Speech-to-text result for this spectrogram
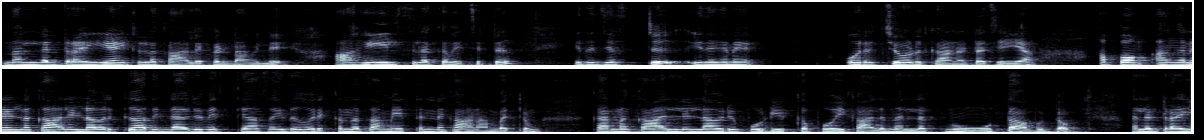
നല്ല ഡ്രൈ ആയിട്ടുള്ള കാലൊക്കെ ഉണ്ടാവില്ലേ ആ ഹീൽസിലൊക്കെ വെച്ചിട്ട് ഇത് ജസ്റ്റ് ഇതിങ്ങനെ ഉരച്ചു കൊടുക്കുകയാണ് കേട്ടോ ചെയ്യുക അപ്പം അങ്ങനെയുള്ള കാലുള്ളവർക്ക് അതിന്റെ ഒരു വ്യത്യാസം ഇത് ഉരക്കുന്ന സമയത്ത് തന്നെ കാണാൻ പറ്റും. കാരണം കാലിലുള്ള ഒരു പൊടിയൊക്കെ പോയി കാൽ നല്ല സ്മൂത്ത് ആവും കേട്ടോ നല്ല ഡ്രൈ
